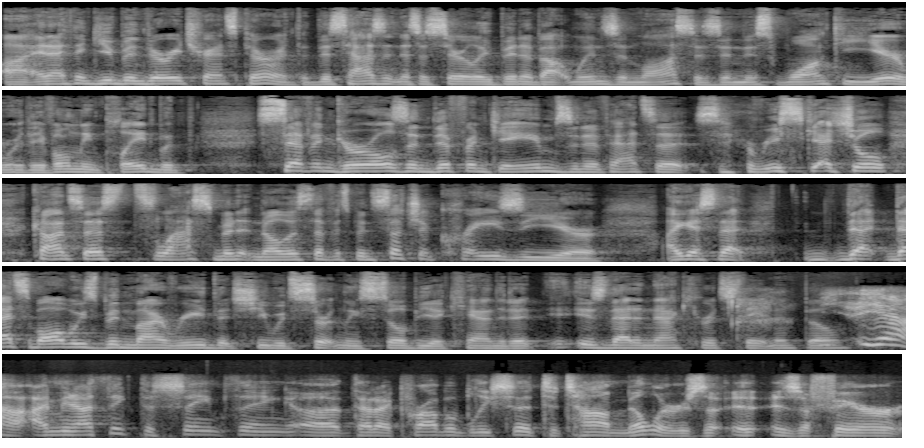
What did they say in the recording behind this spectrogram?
Uh, and I think you've been very transparent that this hasn't necessarily been about wins and losses in this wonky year where they've only played with seven girls in different games and have had to reschedule contests last minute and all this stuff. It's been such a crazy year. I guess that that that's always been my read that she would certainly still be a candidate. Is that an accurate statement, Bill? Yeah, I mean, I think the same thing uh, that I probably said to Tom Miller is a, is a fair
